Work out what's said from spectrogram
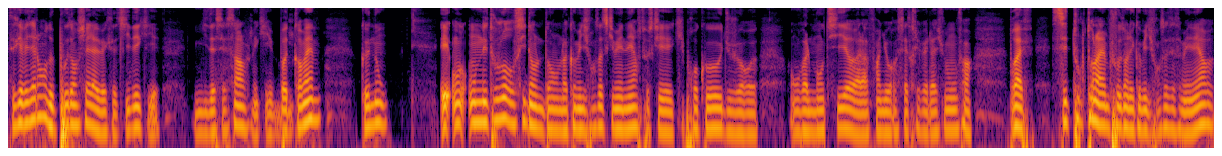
C'est qu'il y avait tellement de potentiel avec cette idée qui est une idée assez simple, mais qui est bonne quand même, que non. Et on, on est toujours aussi dans, dans la comédie française qui m'énerve, tout ce qui est quiproquo, du genre euh, on va le mentir, à la fin il y aura cette révélation. Enfin, bref, c'est tout le temps la même chose dans les comédies françaises ça m'énerve.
